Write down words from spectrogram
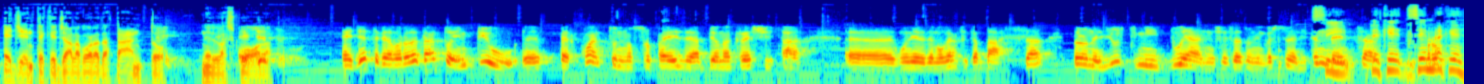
è gente che già lavora da tanto nella scuola. È gente, è gente che lavora da tanto e in più, eh, per quanto il nostro paese abbia una crescita eh, come dire, demografica bassa, però negli ultimi due anni c'è stata un'inversione di Sì, tendenza. perché sembra pro- che,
